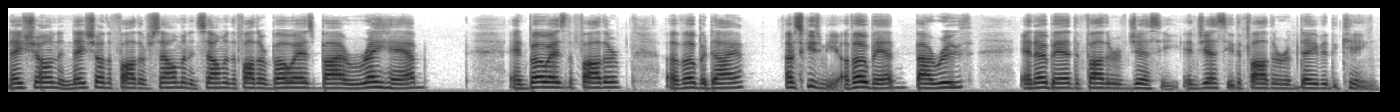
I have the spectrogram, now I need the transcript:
Nahshon, and Nahshon the father of Salmon, and Salmon the father of Boaz by Rahab, and Boaz the father of Obadiah, oh, excuse me, of Obed by Ruth, and Obed the father of Jesse, and Jesse the father of David the king.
